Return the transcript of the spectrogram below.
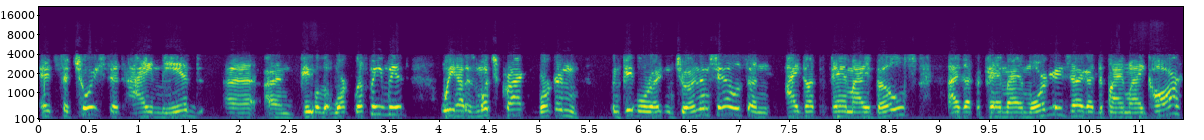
it's a choice that I made uh, and people that work with me made. We had as much crack working when people were out enjoying themselves, and I got to pay my bills, I got to pay my mortgage, I got to buy my car.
